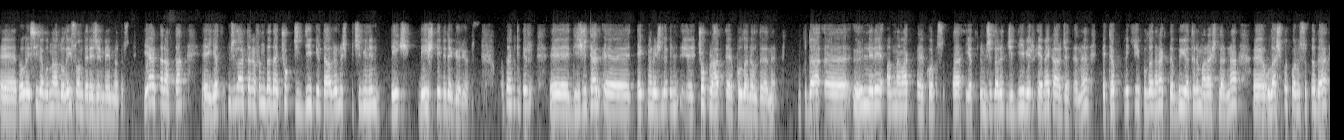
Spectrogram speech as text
E, dolayısıyla bundan dolayı son derece memnunuz. Diğer taraftan e, yatırımcılar tarafında da çok ciddi bir davranış biçiminin değiş, değiştiğini de görüyoruz. O da nedir? E, dijital e, teknolojilerin e, çok rahat e, kullanıldığını, burada e, ürünleri anlamak e, konusunda yatırımcıların ciddi bir emek harcadığını ve teknolojiyi kullanarak da bu yatırım araçlarına e, ulaşma konusunda da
